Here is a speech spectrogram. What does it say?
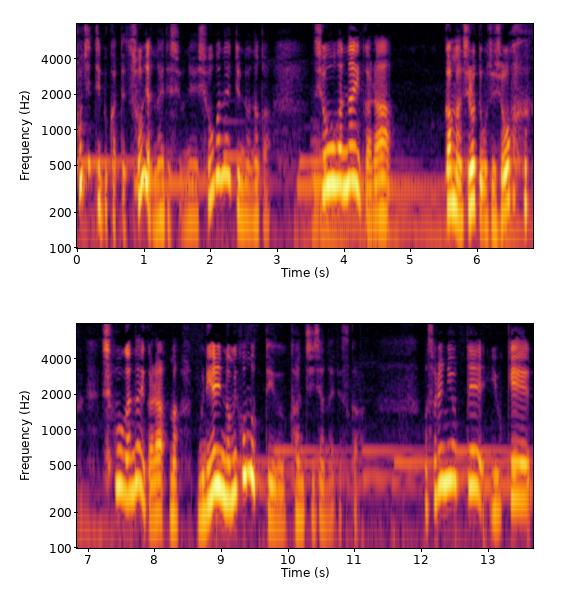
ポジティブかってそうじゃないですよねしょうがないっていうのはなんかしょうがないから我慢しろってことでしょ？しょうがないから、まあ、無理やり飲み込むっていう感じじゃないですか。まあ、それによって余計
